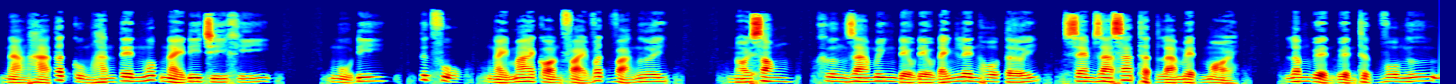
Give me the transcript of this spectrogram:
nàng hà tất cùng hắn tên ngốc này đi trí khí. Ngủ đi, tức phụ, ngày mai còn phải vất vả ngươi. Nói xong, Khương Gia Minh đều đều đánh lên hô tới, xem ra sát thật là mệt mỏi. Lâm Uyển Uyển thực vô ngữ,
